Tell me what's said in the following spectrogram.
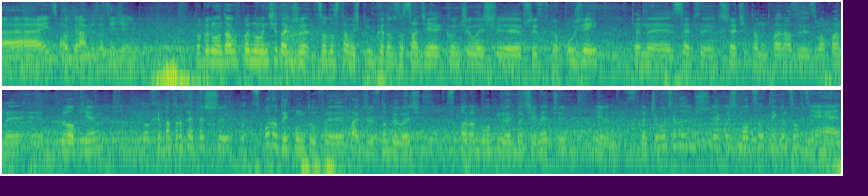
E, i co, gramy za tydzień. To wyglądało w pewnym momencie tak, że co dostałeś piłkę, to w zasadzie kończyłeś e, wszystko. Później ten e, set e, trzeci, tam dwa razy złapany e, blokiem. No chyba trochę też, e, no, sporo tych punktów e, fakt, że zdobyłeś, sporo było piłek do Ciebie, czy nie wiem, zmęczyło Cię to już jakoś mocno w tej końcówce? Nie,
